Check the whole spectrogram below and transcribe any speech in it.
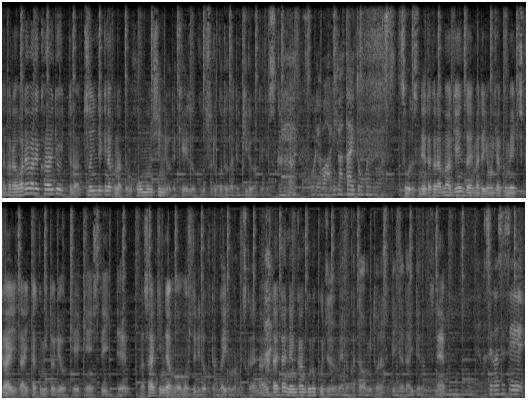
だから我々開業医ってのは通院できなくなっても訪問診療で継続することができるわけですから。これはありがたいと思います。そうですね。だからまあ現在まで400名近い在宅看取りを経験していて、まあ、最近ではもうもう一人ドクターがいるもんですから、だ大体年間560名の方を見取らせていただいてるんですね。長谷川先生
